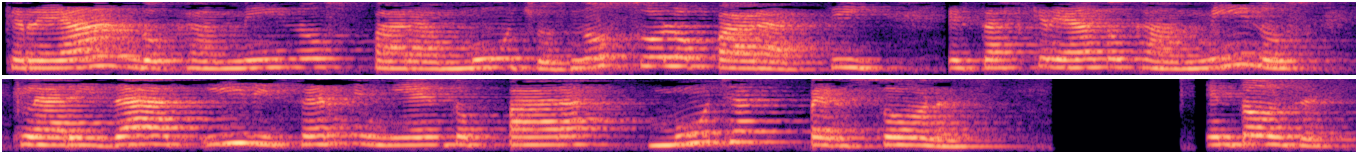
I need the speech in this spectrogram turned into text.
creando caminos para muchos, no solo para ti, estás creando caminos claridad y discernimiento para muchas personas. Entonces,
